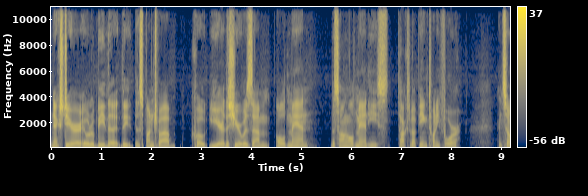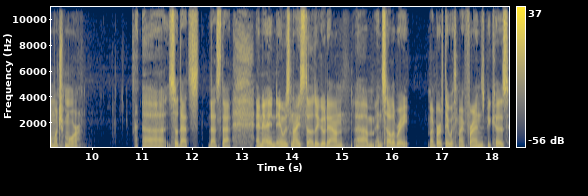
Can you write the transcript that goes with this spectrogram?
next year it will be the, the, the SpongeBob quote year. This year was um, Old Man, the song Old Man. He talks about being 24 and so much more. Uh, so that's that's that. And and it was nice though to go down um, and celebrate my birthday with my friends because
